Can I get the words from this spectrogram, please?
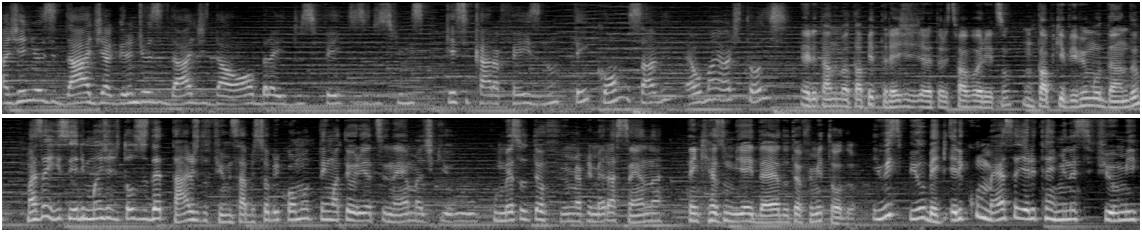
a geniosidade, a grandiosidade da obra e dos feitos e dos filmes que esse cara fez, não tem como, sabe? É o maior de todos. Ele tá no meu top 3 de diretores favoritos, um top que vive mudando. Mas é isso, ele manja de todos os detalhes do filme, sabe? Sobre como tem uma teoria de cinema de que o começo do teu filme, a primeira cena, tem que resumir a ideia do teu filme todo. E o Spielberg, ele começa e ele termina esse filme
